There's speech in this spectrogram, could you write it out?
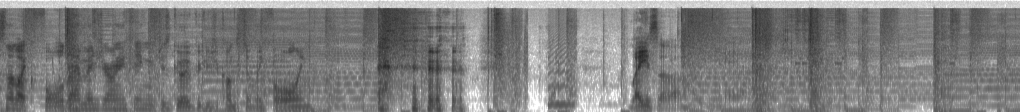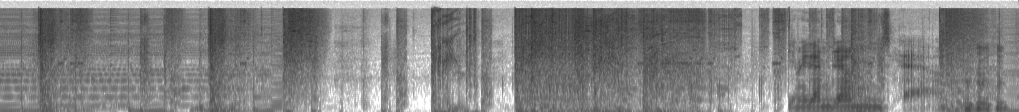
There's not like fall damage or anything, which is good because you're constantly falling. Laser. Yeah. Give me them gems, yeah.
